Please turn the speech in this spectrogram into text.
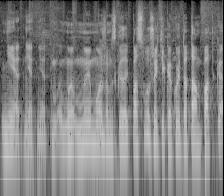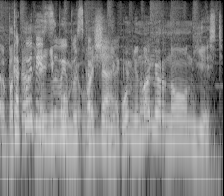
Нет, нет, нет, мы, мы- можем сказать, послушайте какой-то там подка... Какой-то я из не помню, выпусков, вообще да, не помню какой? номер, но он есть.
